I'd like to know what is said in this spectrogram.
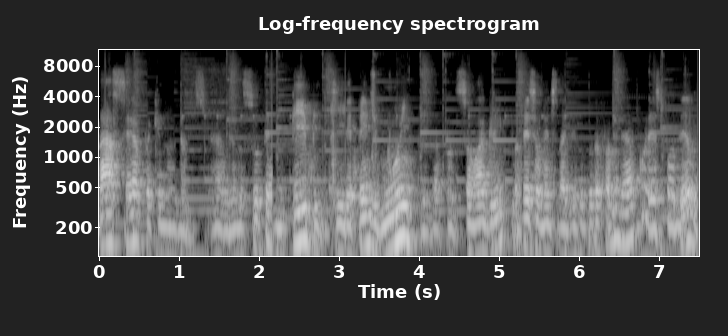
dá certo aqui no Rio Grande do Sul. O Rio Grande do Sul tem um PIB que depende muito da produção agrícola, especialmente da agricultura familiar, por esse modelo.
